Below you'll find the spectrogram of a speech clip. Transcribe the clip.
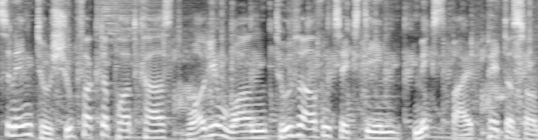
Listening to Schubfaktor Podcast Volume 1 2016, mixed by Peterson.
